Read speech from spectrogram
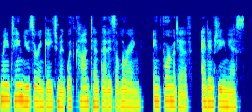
Maintain user engagement with content that is alluring, informative, and ingenious.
